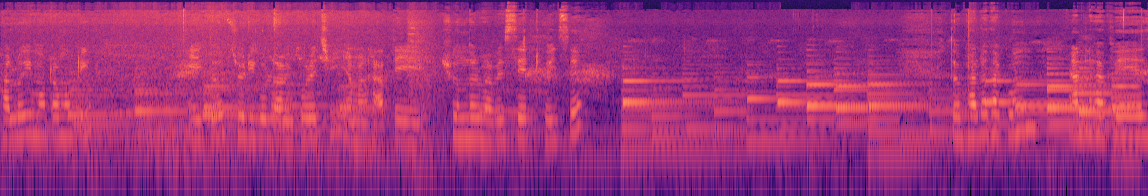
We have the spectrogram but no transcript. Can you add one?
ভালোই মোটামুটি। এই তো চুড়িগুলো আমি করেছি আমার হাতে সুন্দরভাবে সেট হয়েছে। তো ভালো থাকুন, আল্লাহ হাফেজ।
